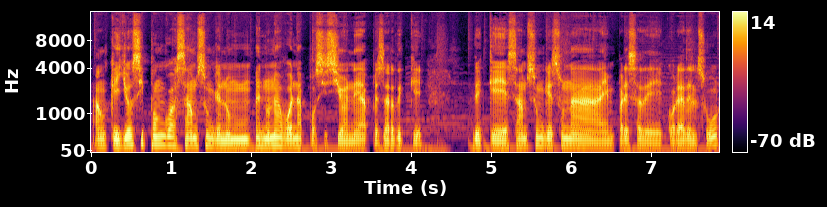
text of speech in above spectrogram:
Aunque yo sí pongo a Samsung en, una buena posición, ¿eh? a pesar de que, de que Samsung es una empresa de Corea del Sur.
